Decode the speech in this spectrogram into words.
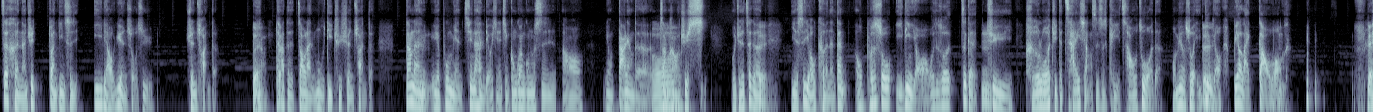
这很难去断定是医疗院所去宣传的，对啊，他的招揽目的去宣传的，当然也不免现在很流行的请公关公司，然后用大量的账号去洗，哦、我觉得这个。也是有可能，但我不是说一定有，我是说这个去合逻辑的猜想是是可以操作的。嗯、我没有说一定有，不要来告我。对，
